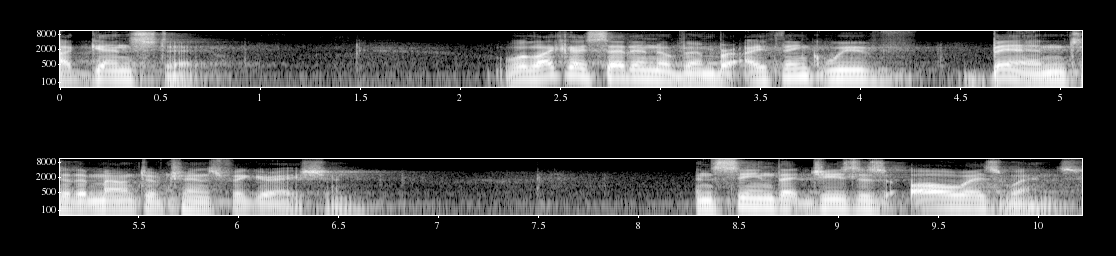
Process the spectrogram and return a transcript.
against it. Well, like I said in November, I think we've been to the Mount of Transfiguration and seen that Jesus always wins.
